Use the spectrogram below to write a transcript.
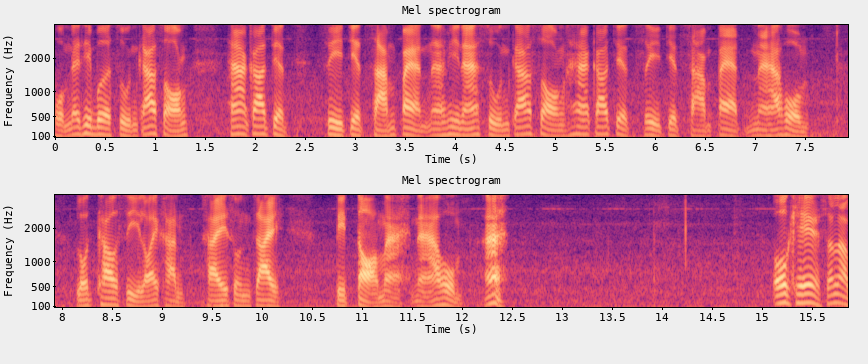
ผมได้ที่เบอร์ 0 9 2 5 9 7 4 7 3 8 นะพี่นะ 0 9 2 5 9 7 4 7 3 8 นะครับผมรถเข้า 400 คัน ใครสนใจติดต่อมานะครับผม อะ โอเคสำหรับ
